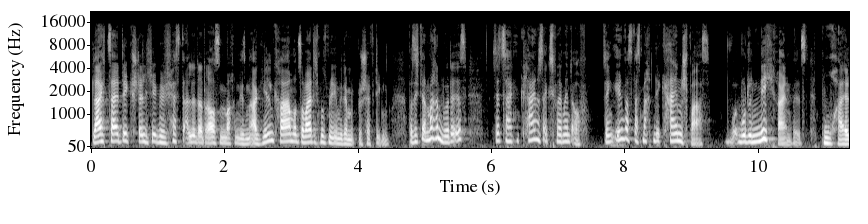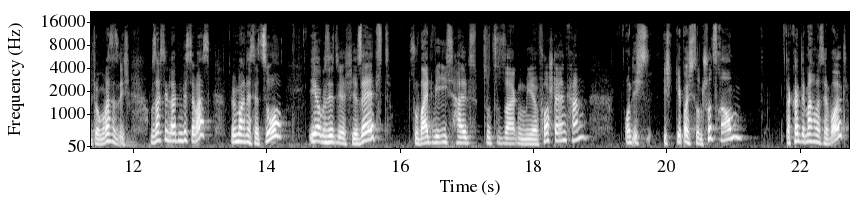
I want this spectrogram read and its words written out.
Gleichzeitig stelle ich irgendwie fest, alle da draußen machen diesen agilen Kram und so weiter. Ich muss mich irgendwie damit beschäftigen. Was ich dann machen würde, ist, setze halt ein kleines Experiment auf. Denk irgendwas, was macht dir keinen Spaß, wo, wo, du nicht rein willst. Buchhaltung, was weiß ich. Und sagst den Leuten, wisst ihr was? Wir machen das jetzt so. Ihr organisiert euch hier selbst so weit wie ich es halt sozusagen mir vorstellen kann. Und ich, ich gebe euch so einen Schutzraum, da könnt ihr machen, was ihr wollt.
